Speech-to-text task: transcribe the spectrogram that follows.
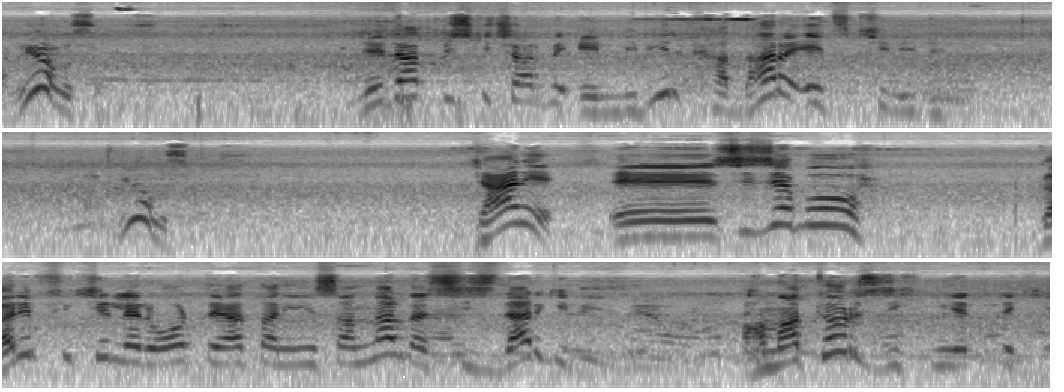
Anlıyor musunuz? 762 çarpı 51 kadar etkili değil. Anlıyor musunuz? Yani eee, size bu garip fikirleri ortaya atan insanlar da sizler gibiydi. Amatör zihniyetteki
